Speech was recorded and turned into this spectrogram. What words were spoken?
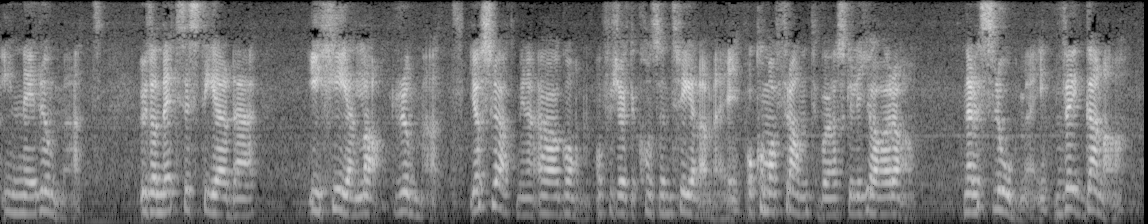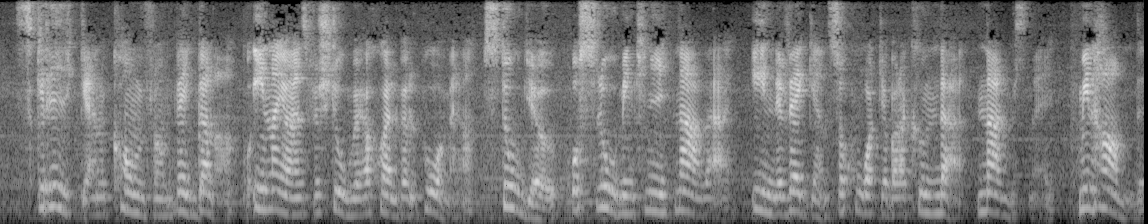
inne i rummet, utan det existerade i hela rummet. Jag slöt mina ögon och försökte koncentrera mig och komma fram till vad jag skulle göra. När det slog mig, väggarna Skriken kom från väggarna och innan jag ens förstod vad jag själv höll på med stod jag upp och slog min knytnäve in i väggen så hårt jag bara kunde närmst mig. Min hand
